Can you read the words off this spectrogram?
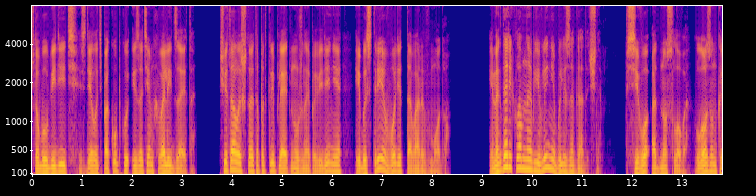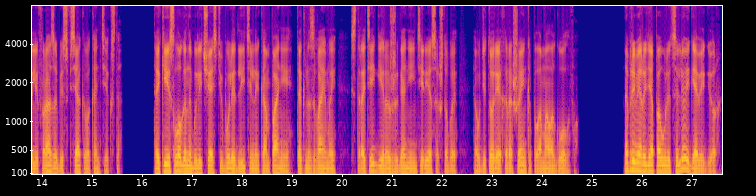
чтобы убедить, сделать покупку и затем хвалить за это. Считалось, что это подкрепляет нужное поведение и быстрее вводит товары в моду. Иногда рекламные объявления были загадочны. Всего одно слово, лозунг или фраза без всякого контекста. Такие слоганы были частью более длительной кампании, так называемой стратегии разжигания интереса, чтобы аудитория хорошенько поломала голову. Например, идя по улице Лёйгавигюр,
